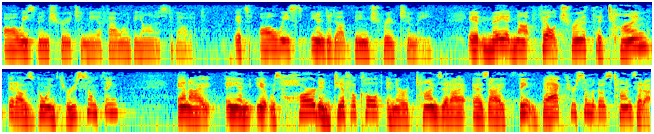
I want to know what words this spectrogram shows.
always been true to me, if I want to be honest about it. It's always ended up being true to me. It may have not felt true at the time that I was going through something, and I and it was hard and difficult and there are times that I as I think back through some of those times that I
